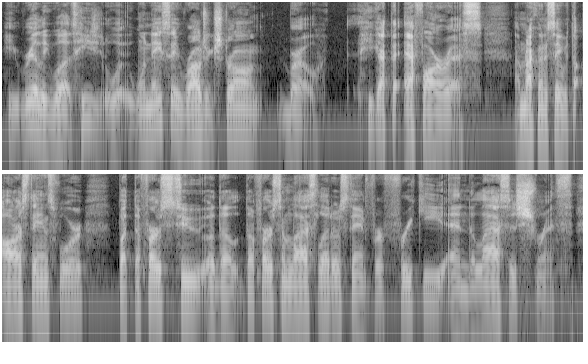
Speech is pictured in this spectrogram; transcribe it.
He really was. He when they say Roderick Strong, bro, he got the FRS. I'm not going to say what the R stands for, but the first two, uh, the the first and last letters stand for freaky, and the last is strength.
